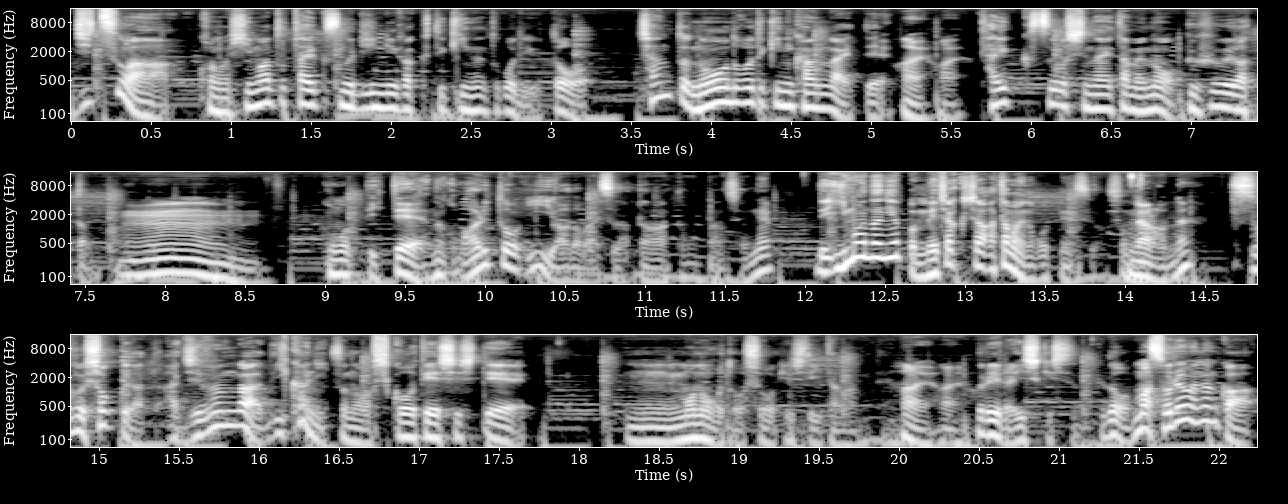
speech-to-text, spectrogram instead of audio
実はこの暇と退屈の倫理学的なところで言うとちゃんと能動的に考えてはいはい。退屈をしないための工夫だった。と思っていてなんか割といいアドバイスだったなと思ったんですよねでいまだにやっぱめちゃくちゃ頭に残ってるんですよなるほどね。すごいショックだったあ自分がいかにその思考停止してうん物事を消費していたなみたいな、はいはい。それ以来意識してたんだけどまあそれはなんか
